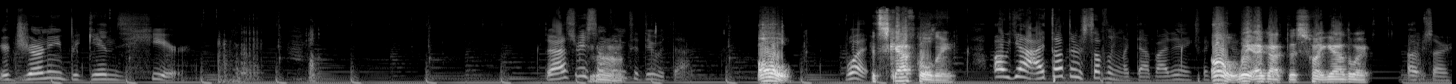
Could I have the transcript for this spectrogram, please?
Your journey begins here. There has to be something to do with that. Oh, What? it's scaffolding. Oh yeah, I thought there was something like that, but I didn't expect. Oh wait, I got this. Wait, get out of the way. Oh, sorry.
